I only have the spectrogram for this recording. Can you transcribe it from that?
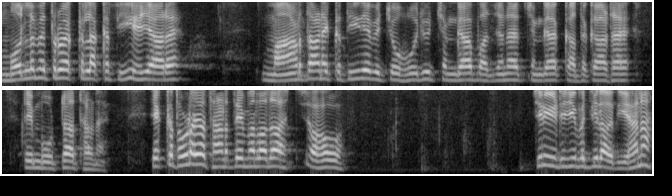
ਮੁੱਲ ਮਿੱਤਰੋ ਇੱਕ ਲੱਖ ਤੀਹ ਹਜ਼ਾਰ ਹੈ। ਮਾਨਦਾਨ ਇੱਕ ਤੀਹ ਦੇ ਵਿੱਚੋਂ ਹੋ ਜੂ ਚੰਗਾ ਵਜਨ ਹੈ ਚੰਗਾ ਕੱਦ ਕਾਠ ਹੈ ਤੇ ਮੋਟਾ ਥਣ ਹੈ। ਇੱਕ ਥੋੜਾ ਜਿਹਾ ਥਣ ਤੇ ਮੈਨੂੰ ਲੱਗਦਾ ਉਹ ਝਰੀਟ ਜੀ ਵੱਜੀ ਲੱਗਦੀ ਹੈ ਹਨਾ?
